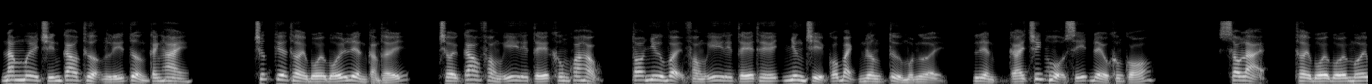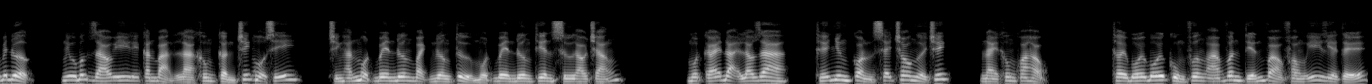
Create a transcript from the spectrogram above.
59 cao thượng lý tưởng canh hai. Trước kia thời bối bối liền cảm thấy, trời cao phòng y tế không khoa học, to như vậy phòng y tế thế nhưng chỉ có bạch nương tử một người, liền cái trích hộ sĩ đều không có. Sau lại, thời bối bối mới biết được, như bức giáo y căn bản là không cần trích hộ sĩ, chính hắn một bên đương bạch nương tử một bên đương thiên sứ áo trắng. Một cái đại lao ra, thế nhưng còn sẽ cho người trích, này không khoa học. Thời bối bối cùng Phương Á Vân tiến vào phòng y y tế,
